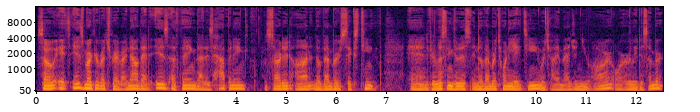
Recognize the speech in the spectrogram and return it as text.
so it is Mercury retrograde right now. That is a thing that is happening. It started on November 16th. And if you're listening to this in November 2018, which I imagine you are, or early December,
